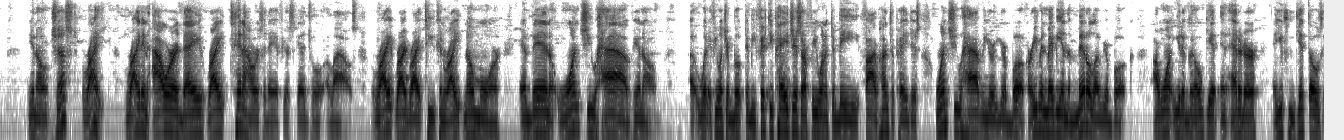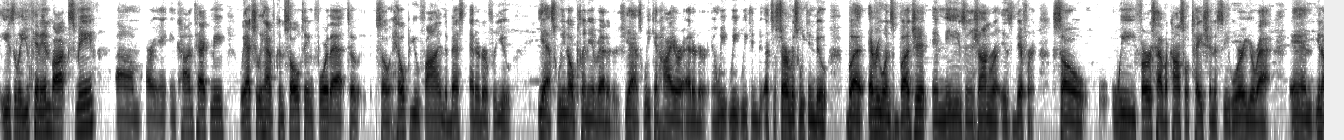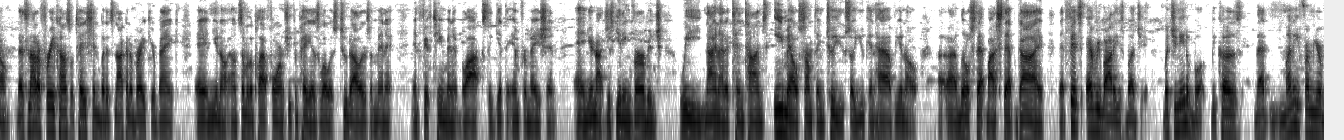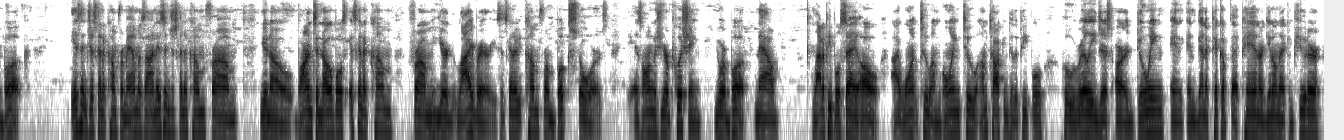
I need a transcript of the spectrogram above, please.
You know, just write. Write an hour a day. Write ten hours a day if your schedule allows. Write, write, write till you can write no more. And then once you have, you know, uh, what if you want your book to be 50 pages or if you want it to be 500 pages once you have your your book or even maybe in the middle of your book i want you to go get an editor and you can get those easily. You can inbox me um, or and contact me. We actually have consulting for that to so help you find the best editor for you yes we know plenty of editors. Yes we can hire an editor and we we, we can do that's a service we can do. But everyone's budget and needs and genre is different. So we first have a consultation to see where you're at. And you know that's not a free consultation but it's not going to break your bank. And you know on some of the platforms you can pay as low as two dollars a minute and 15 minute blocks to get the information. And you're not just getting verbiage we nine out of ten times email something to you so you can have you know a, a little step by step guide that fits everybody's budget. But you need a book because that money from your book isn't just going to come from amazon isn't just going to come from you know barnes and nobles. It's going to come from your libraries. It's going to come from bookstores as long as you're pushing your book. Now a lot of people say, "Oh, I want to, I'm going to." I'm talking to the people who really just are doing and and going to pick up that pen or get on that computer,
